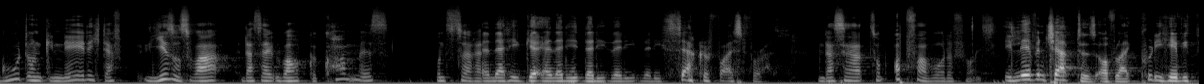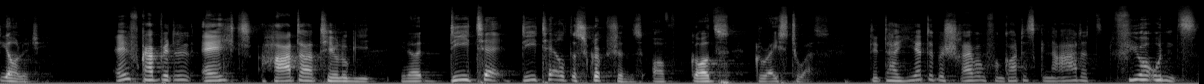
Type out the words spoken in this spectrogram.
gut und gnädig der Jesus war, dass er überhaupt gekommen ist, uns zu erretten. and that he and that he, that he, that he, that he sacrificed for us. Und dass er zum Opfer wurde für uns. 11 chapters of like pretty heavy theology. Elf Kapitel echt harter Theologie. You know, deta- detailed descriptions of God's grace to us. Detaillierte Beschreibung von Gottes Gnade für uns.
